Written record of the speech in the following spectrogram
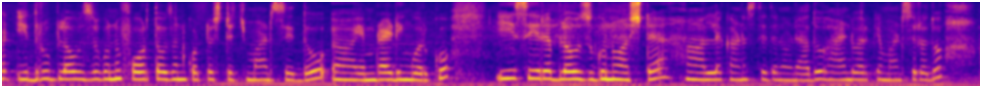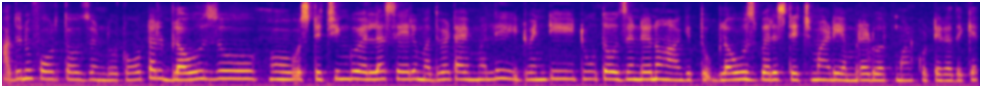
ಬಟ್ ಇದ್ರ ಬ್ಲೌಸ್ಗೂ ಫೋರ್ ತೌಸಂಡ್ ಕೊಟ್ಟು ಸ್ಟಿಚ್ ಮಾಡಿಸಿದ್ದು ಎಂಬ್ರಾಯ್ಡಿಂಗ್ ವರ್ಕು. ಈ ಸೀರೆ ಬ್ಲೌಸ್ಗೂ ಅಷ್ಟೇ ಅಲ್ಲೇ ಕಾಣಿಸ್ತಿದೆ ನೋಡಿ. ಅದು ಹ್ಯಾಂಡ್ ವರ್ಕೆ ಮಾಡಿಸಿರೋದು. ಅದನ್ನು four thousand. Total blouse stitching ಎಲ್ಲ ಸೇರಿ ಮದುವೆ ಟೈಮಲ್ಲಿ ಟ್ವೆಂಟಿ ಟೂ ತೌಸಂಡ್ ಏನೋ ಆಗಿತ್ತು. ಬ್ಲೌಸ್ ಬರೀ ಸ್ಟಿಚ್ ಮಾಡಿ ಎಂಬ್ರಾಯ್ಡ್ ವರ್ಕ್ ಮಾಡಿಕೊಟ್ಟಿರೋದಕ್ಕೆ.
